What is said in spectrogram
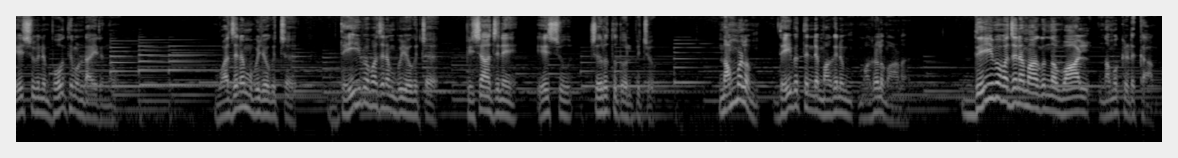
യേശുവിന് ബോധ്യമുണ്ടായിരുന്നു. വചനം ഉപയോഗിച്ച് ദൈവവചനം ഉപയോഗിച്ച് പിശാചിനെ യേശു ചെറുത്തു തോൽപ്പിച്ചു. നമ്മളും ദൈവത്തിന്റെ മകനും മകളുമാണ്. ദൈവവചനമാകുന്ന വാൾ നമുക്കെടുക്കാം.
